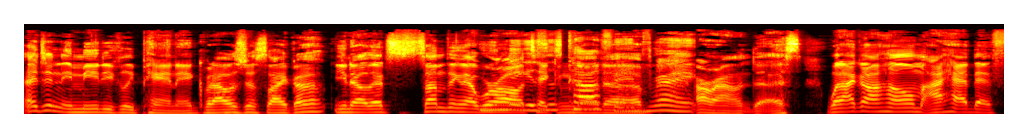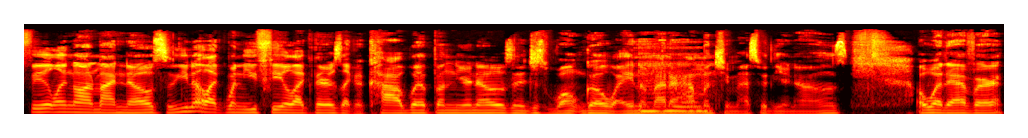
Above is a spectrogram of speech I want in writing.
I didn't immediately panic, but I was just like, uh, you know, that's something that we're You all taking note of right. around us. When I got home, I had that feeling on my nose. So, you know, like when you feel like there's like a cobweb on your nose and it just won't go away no matter how much you mess with your nose or whatever.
